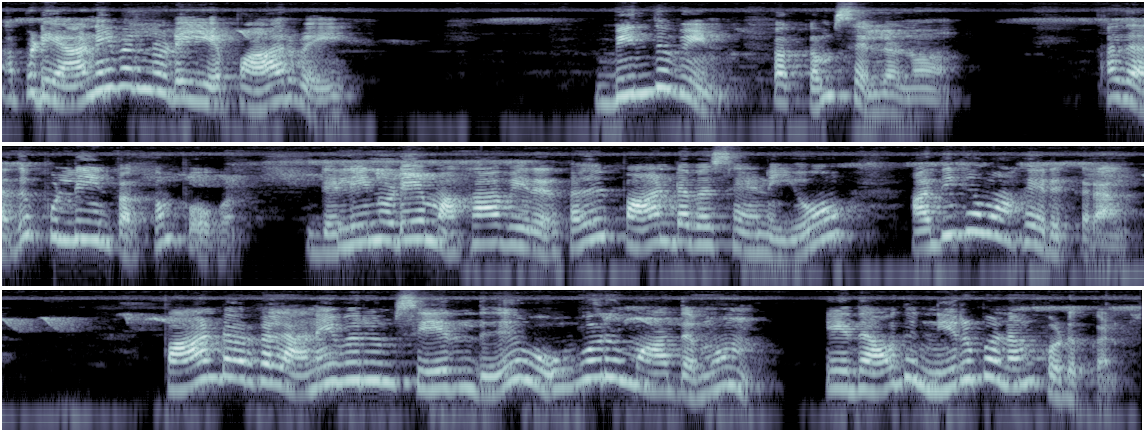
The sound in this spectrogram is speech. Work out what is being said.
அப்படி அனைவருடைய பார்வை பிந்துவின் பக்கம் செல்லணும். அதாவது புள்ளியின் பக்கம் போகணும். டெல்லியினுடைய மகாவீரர்கள் பாண்டவ சேனையோ அதிகமாக இருக்கிறாங்க. பாண்டவர்கள் அனைவரும் சேர்ந்து ஒவ்வொரு மாதமும் ஏதாவது நிரூபணம் கொடுக்கணும்.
